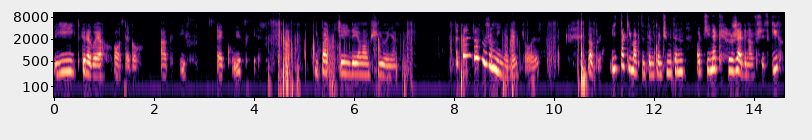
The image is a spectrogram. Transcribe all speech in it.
I którego ja... O, tego. Active Equip jest. I patrzcie, ile ja mam siły, nie? A to, to dużo mi nie dał, co jest? Dobra. I takim akcentem kończymy ten odcinek. Żegnam wszystkich.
